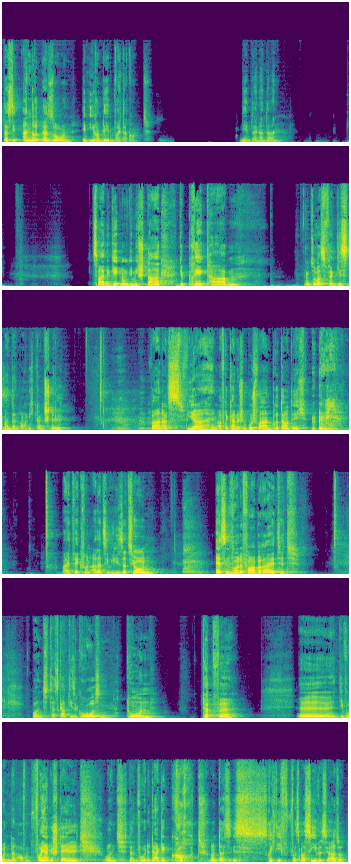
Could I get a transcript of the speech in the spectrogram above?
Dass die andere Person in ihrem Leben weiterkommt. Nehmt einander an. Zwei Begegnungen, die mich stark geprägt haben, und sowas vergisst man dann auch nicht ganz schnell, waren, als wir im afrikanischen Busch waren, Britta und ich, weit weg von aller Zivilisation. Essen wurde vorbereitet. Und das gab diese großen Tontöpfe, äh, die wurden dann auf dem Feuer gestellt und dann wurde da gekocht und das ist richtig was Massives, ja. Also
